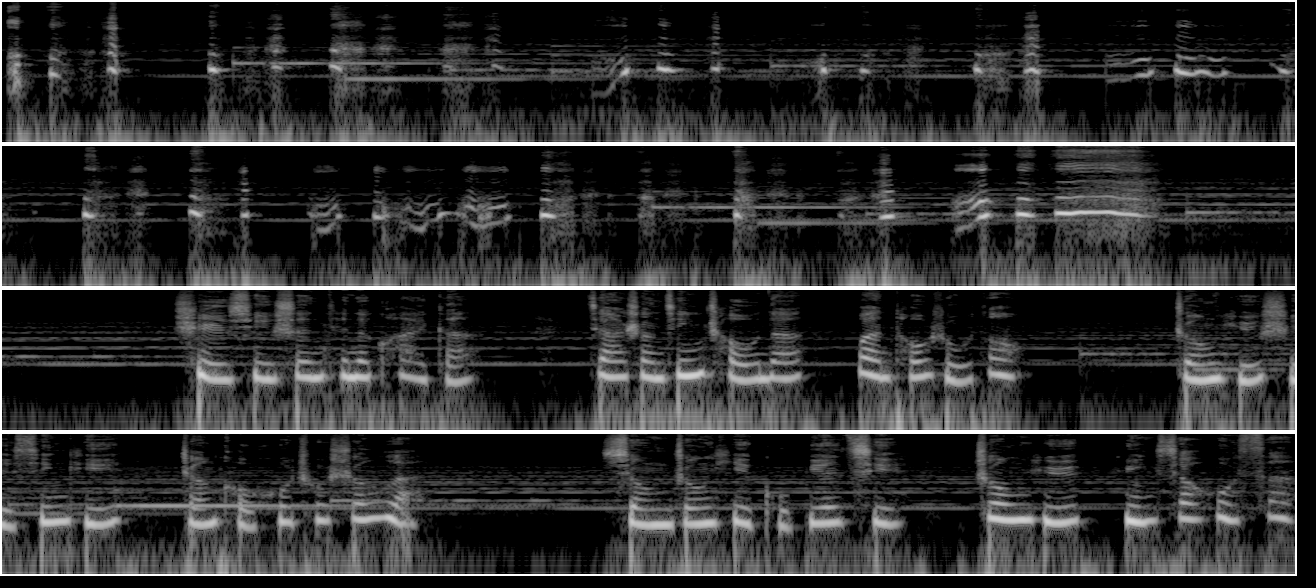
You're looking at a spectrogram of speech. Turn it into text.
升天的快感，加上精虫的万头蠕动，终于使心仪张口呼出声来，胸中一股憋气终于云消雾散。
